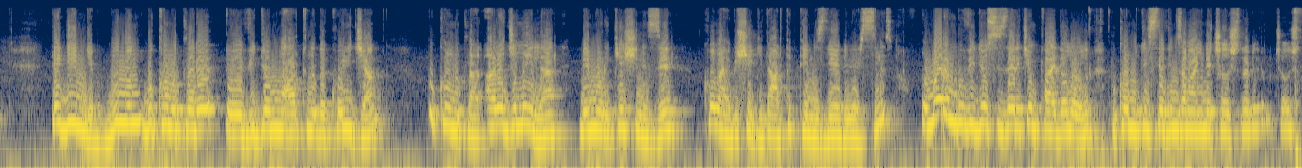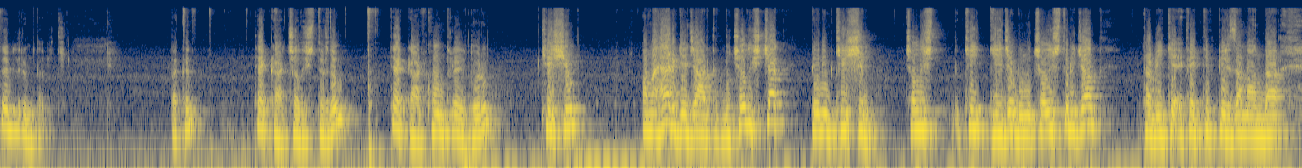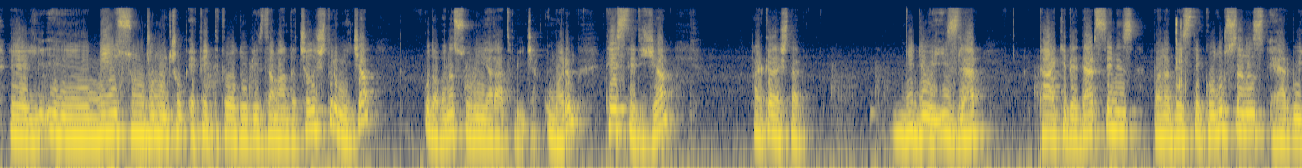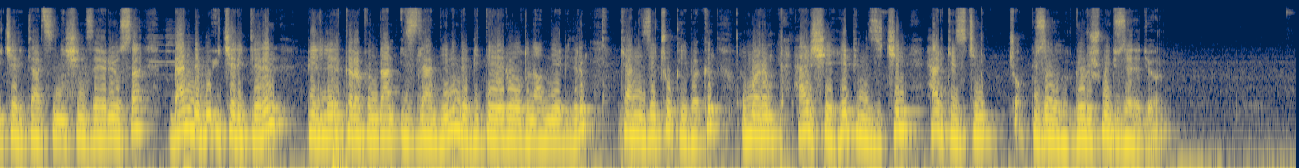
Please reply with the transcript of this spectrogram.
Dediğim gibi bunun bu komutları e, videonun altına da koyacağım. Bu komutlar aracılığıyla memory cache'inizi kolay bir şekilde artık temizleyebilirsiniz. Umarım bu video sizler için faydalı olur. Bu komutu istediğim zaman yine çalıştırabilirim. Çalıştırabilirim tabii ki. Bakın tekrar çalıştırdım. Tekrar kontrol ediyorum. Cache'im ama her gece artık bu çalışacak. Benim cache'im çalış ke, gece bunu çalıştıracağım. Tabii ki efektif bir zamanda e, e, mail sunucumun çok efektif olduğu bir zamanda çalıştırmayacağım. Bu da bana sorun yaratmayacak. Umarım test edeceğim. Arkadaşlar videoyu izler, takip ederseniz, bana destek olursanız, eğer bu içerikler sizin işinize yarıyorsa, ben de bu içeriklerin birileri tarafından izlendiğinin ve bir değeri olduğunu anlayabilirim. Kendinize çok iyi bakın. Umarım her şey hepimiz için, herkes için çok güzel olur. Görüşmek üzere diyorum.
